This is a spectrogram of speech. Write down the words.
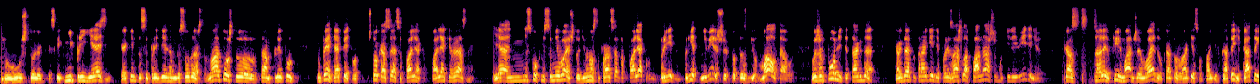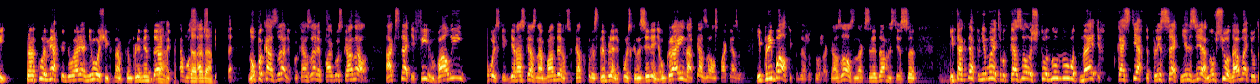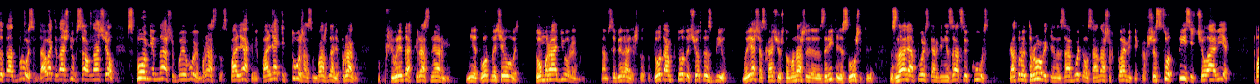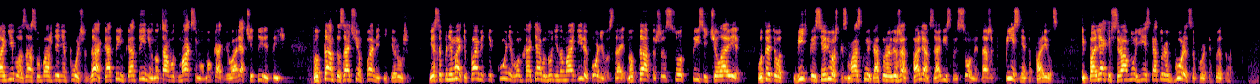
ну, что ли, так сказать, неприязнь к каким-то сопредельным государствам. Ну, а то, что там плетут... Ну, понимаете, опять, вот что касается поляков. Поляки разные. Я нисколько не сомневаюсь, что 90% поляков бред, бред не веришь, что их кто-то сбил. Мало того, вы же помните тогда, когда эта трагедия произошла, по нашему телевидению показали фильм Анджея Вайда, у которого отец вот погиб в Катыни, Катынь. Такой, мягко говоря, не очень к нам комплиментарный, да. прямо да, да, да. да. Но показали, показали по госканалам. А, кстати, фильм «Волынь» польский, где рассказано о бандеровцах, которые истребляли польское население. Украина отказалась показывать. И Прибалтика даже тоже оказалась знак солидарности с... И тогда, понимаете, вот казалось, что ну, ну вот на этих костях-то плясать нельзя. Ну все, давайте вот это отбросим. Давайте начнем с самого начала. Вспомним наше боевое братство с поляками. Поляки тоже освобождали Прагу в рядах Красной Армии. Нет, вот началось. То мародеры мы, там собирали что-то, то там кто-то что-то сбил. Но я сейчас хочу, чтобы наши зрители, слушатели знали о польской организации «Курск», которая трогательно заботилась о наших памятниках. 600 тысяч человек погибло за освобождение Польши. Да, Катынь, Катынью, но там вот максимум, ну как говорят, 4 тысячи. Но там-то зачем памятники рушить? Если понимаете, памятник Коневу, он хотя бы, ну не на могиле Конева стоит, но там-то 600 тысяч человек – вот эти вот Витька и Сережка с Москвы, которые лежат в полях завислые, сонные, даже в песне это поется. И поляки все равно есть, которые борются против этого.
